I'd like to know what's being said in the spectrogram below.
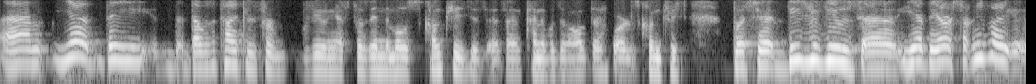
Um, yeah, the that was a title for reviewing, I suppose, in the most countries, as, as I kind of was in all the world's countries. But uh, these reviews, uh, yeah, they are certainly very,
